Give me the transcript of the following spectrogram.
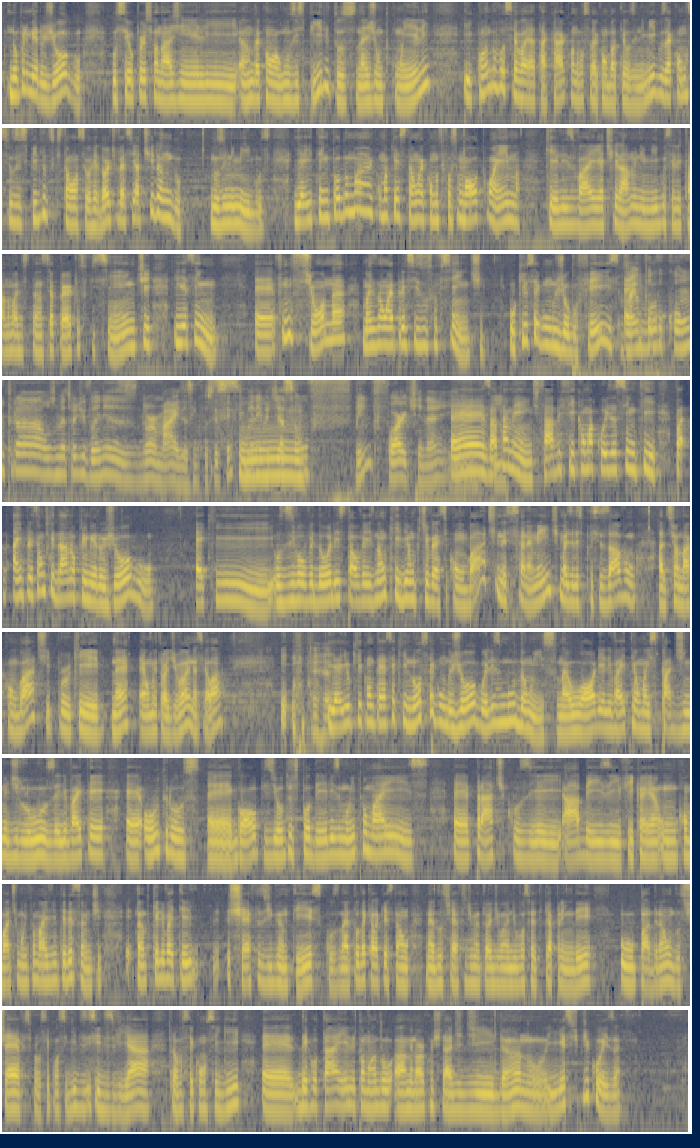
No primeiro jogo, o seu personagem ele anda com alguns espíritos, né, junto com ele, e quando você vai atacar, quando você vai combater os inimigos, é como se os espíritos que estão ao seu redor estivessem atirando nos inimigos. E aí tem toda uma, uma questão, é como se fosse um auto-aim, que eles vai atirar no inimigo se ele está numa distância perto o suficiente. E assim, é, funciona, mas não é preciso o suficiente. O que o segundo jogo fez é Vai é um pouco contra os Metroidvanias normais, assim, que você sempre Sim. tem um elemento de ação bem forte, né? E, é, exatamente, e... sabe? Fica uma coisa assim que... A impressão que dá no primeiro jogo é que os desenvolvedores talvez não queriam que tivesse combate necessariamente, mas eles precisavam adicionar combate porque, né, é um Metroidvania, sei lá. E, uhum. e, aí o que acontece é que no segundo jogo eles mudam isso, né? O Ori ele vai ter uma espadinha de luz, ele vai ter é, outros é, golpes e outros poderes muito mais é, práticos e, e, hábeis e fica é, um combate muito mais interessante. Tanto que ele vai ter chefes gigantescos, né? Toda aquela questão né, dos chefes de Metroidvania você ter que aprender o padrão dos chefes, para você conseguir se desviar, para você conseguir é, derrotar ele tomando a menor quantidade de dano e esse tipo de coisa.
